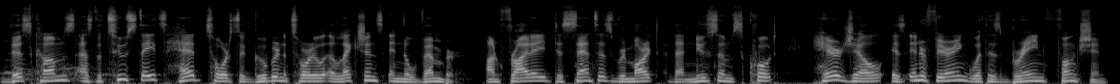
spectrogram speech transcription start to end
This comes as the two states head towards the gubernatorial elections in November. On Friday, DeSantis remarked that Newsom's, quote, hair gel is interfering with his brain function,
